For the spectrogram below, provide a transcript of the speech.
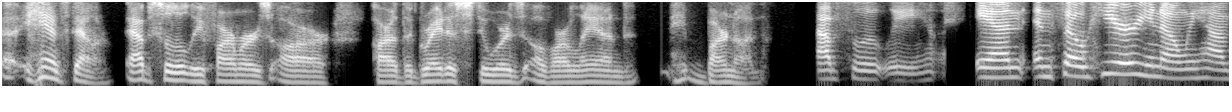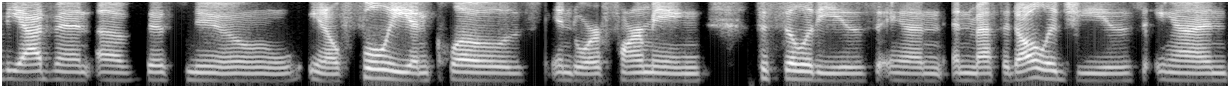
Uh, hands down, absolutely, farmers are are the greatest stewards of our land, bar none. Absolutely. And and so here you know we have the advent of this new you know fully enclosed indoor farming facilities and and methodologies. And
